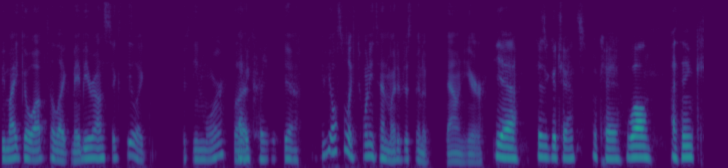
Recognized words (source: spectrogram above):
We might go up to like maybe around 60, like 15 more. That'd be crazy. yeah, maybe also like 2010 might have just been a down year. Yeah, there's a good chance. Okay, well, I think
